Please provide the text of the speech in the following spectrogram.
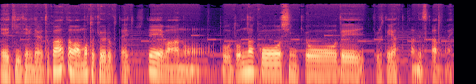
えー聞いてみたりとか、あとは元協力隊として、まあ、あの、どどんなこう、心境で協力隊やってたんですか？とかね、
